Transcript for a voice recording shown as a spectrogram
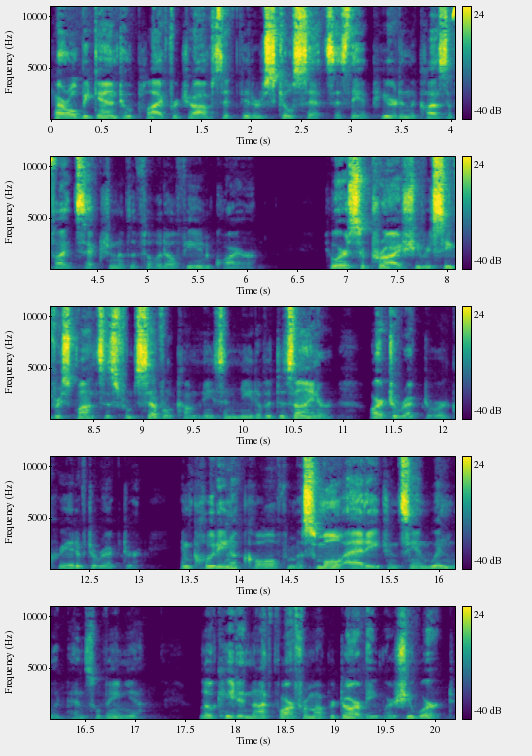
Carol began to apply for jobs that fit her skill sets as they appeared in the classified section of the Philadelphia Inquirer. To her surprise, she received responses from several companies in need of a designer, art director, or creative director, including a call from a small ad agency in Wynnewood, Pennsylvania, located not far from Upper Darby, where she worked.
